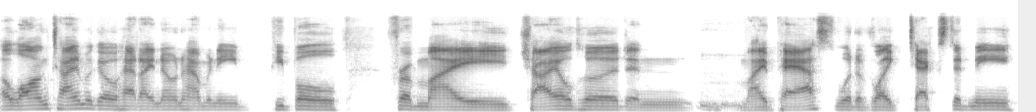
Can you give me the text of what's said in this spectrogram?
a long time ago had I known how many people from my childhood and Mhm. my past would have like texted me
